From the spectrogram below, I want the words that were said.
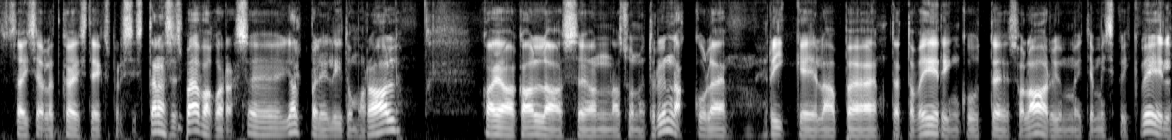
sa ise oled ka Eesti Ekspressist. tänases päevakorras Jalgpalliliidu moraal, Kaja Kallas on asunud rünnakule, riik keelab äh, tätoveeringud, solaariumid ja mis kõik veel,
